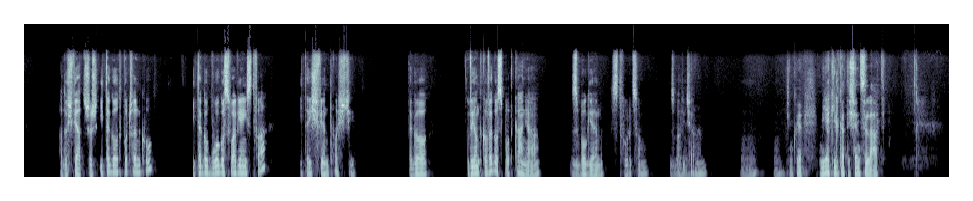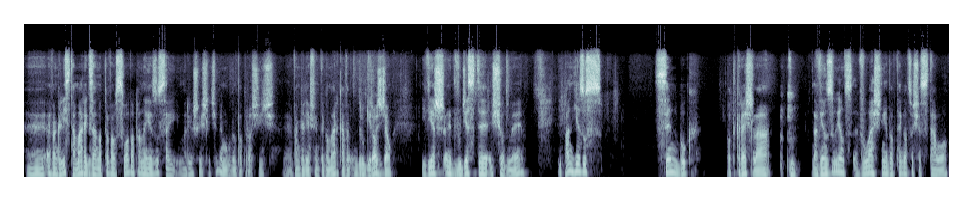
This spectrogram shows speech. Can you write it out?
a doświadczysz i tego odpoczynku, i tego błogosławieństwa, i tej świętości, tego wyjątkowego spotkania z Bogiem, Stwórcą, Zbawicielem. Mhm. Mhm. Dziękuję. Mija kilka tysięcy lat. E, Ewangelista Marek zanotował słowa Pana Jezusa i Mariuszu, jeśli Ciebie mógłbym poprosić, Ewangelia Świętego Marka, drugi rozdział i wiersz e, 27. I Pan Jezus, Syn Bóg, podkreśla, nawiązując właśnie do tego, co się stało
